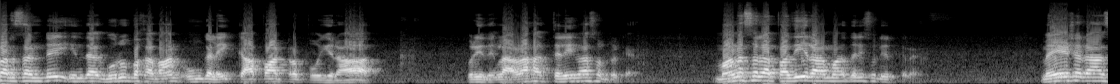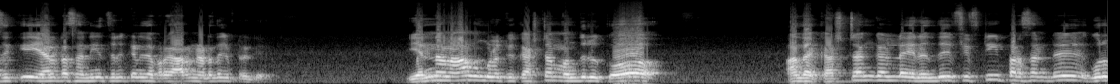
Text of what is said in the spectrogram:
பர்சன்ட் இந்த குரு பகவான் உங்களை காப்பாற்றப் போகிறார். புரியுதுங்களா? அழகாக தெளிவாக சொல்லிருக்கேன். மனசில் பதிகிற மாதிரி சொல்லியிருக்கிறேன். மேஷ ராசிக்கு ஏழரை சனி திருக்கணித பிரகாரம் நடந்துக்கிட்டு இருக்கு. என்னன்னா உங்களுக்கு கஷ்டம் வந்திருக்கோ அந்த கஷ்டங்களில் இருந்து ஃபிஃப்டி பர்சன்ட்டு குரு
